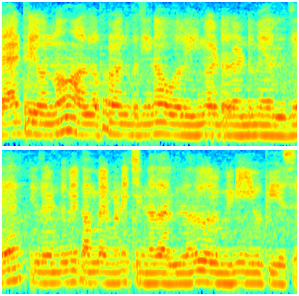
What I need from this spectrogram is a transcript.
பேட்டரி ஒன்றும் அதுக்கப்புறம் வந்து பார்த்திங்கன்னா ஒரு இன்வெர்ட்டர் ரெண்டுமே இருக்குது. இது ரெண்டுமே கம்பைன் பண்ணி சின்னதாக இருக்குது. அது ஒரு மினி யூபிஎஸ்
